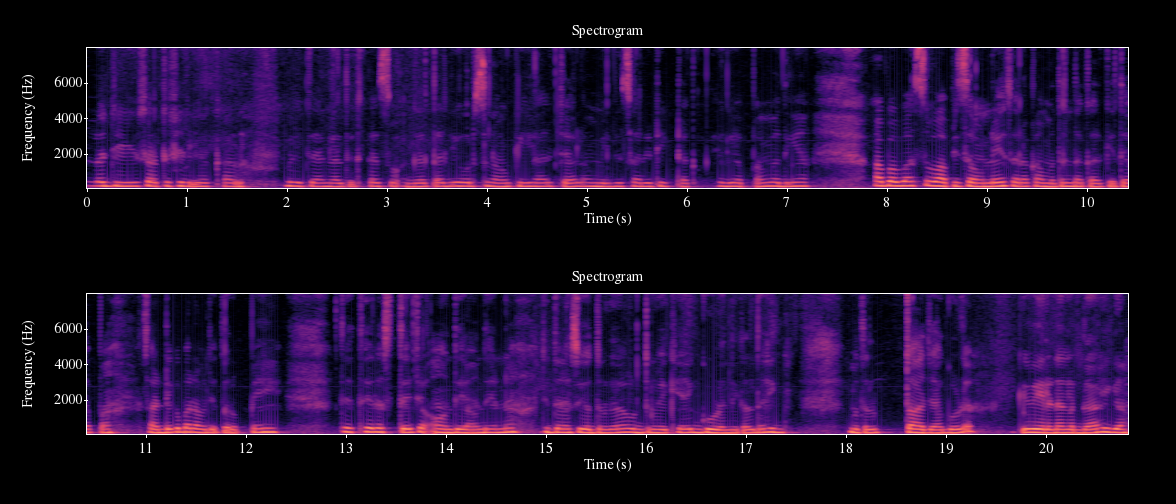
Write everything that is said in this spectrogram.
ਹੈਲੋ ਜੀ, ਸਤਿ ਸ਼੍ਰੀ ਅਕਾਲ। ਮੇਰੇ ਚੈਨਲ ਤੇ ਤੁਹਾਡਾ ਸਵਾਗਤ ਹੈ ਜੀ। ਹੋਰ ਸੁਣਾਓ, ਕੀ ਹਾਲ ਚਾਲ ਉਮੀਦ ਸਾਰੇ ਠੀਕ ਠਾਕ ਹੋਗੇ ਆਪਾਂ ਵੀ ਵਧੀਆ। ਆਪਾਂ ਬਸ ਵਾਪਿਸ ਆਉਂਦੇ ਸਾਰਾ ਕੰਮ ਧੰਦਾ ਕਰਕੇ ਤੇ ਆਪਾਂ 12:30 ਵਜੇ ਤੁਰ ਪਏ ਸੀ ਤੇ ਇੱਥੇ ਰਸਤੇ 'ਚ ਆਉਂਦੇ ਆਉਂਦੇ ਨਾ ਜਿੱਦਣ ਅਸੀਂ ਉਦੋਂ ਗਏ ਉਦੋਂ ਵੇਖਿਆ ਇਹ ਗੁੜ ਨਿਕਲਦਾ ਸੀ, ਮਤਲਬ ਤਾਜ਼ਾ ਗੁੜ, ਕਿ ਵੇਲਣਾ ਲੱਗਾ ਸੀਗਾ।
